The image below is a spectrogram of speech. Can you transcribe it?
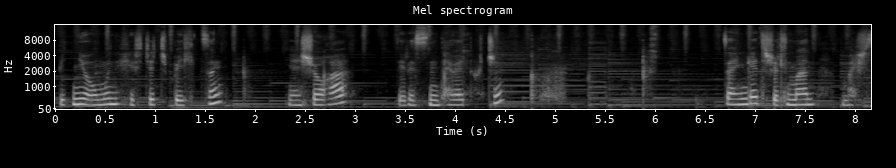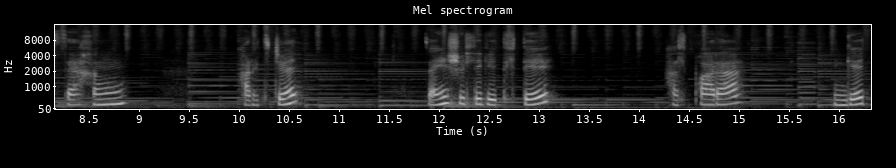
бидний өмнө хэрчиж бэлдсэн яншууга дээрэс нь тавиад өчнө. За ингээд шүл маань маш сайхан харагдаж байна. За энэ шүлийг идэхдээ халбгаараа ингээд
